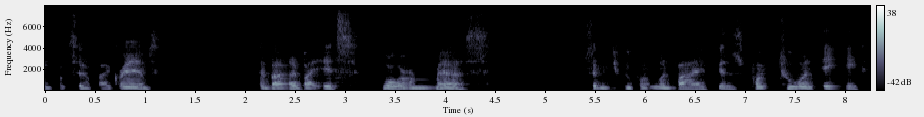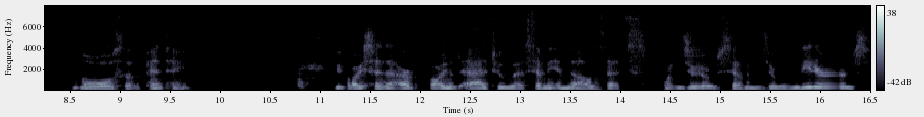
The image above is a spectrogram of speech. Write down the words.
15.75 grams, divided by its molar mass, 72.15 is 0.218 moles of the pentane. We've already said that our volumes add to uh, 70 mLs, that's 0.070 liters.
